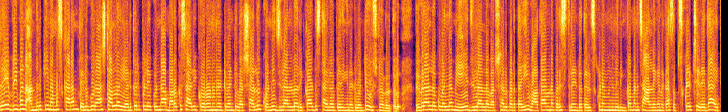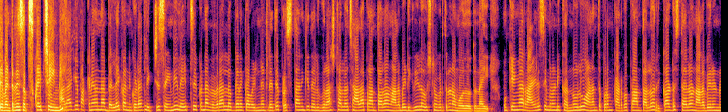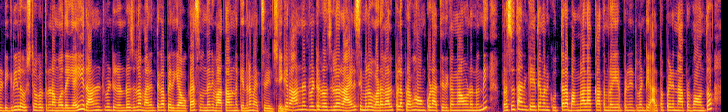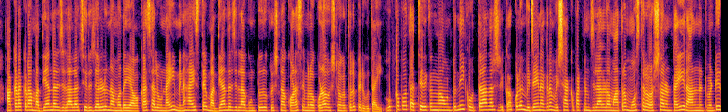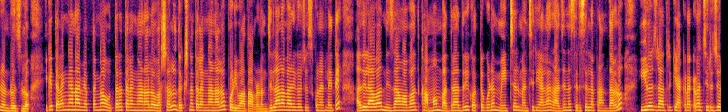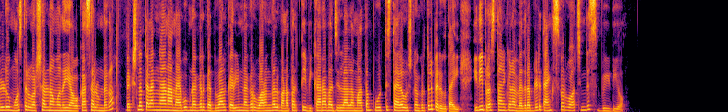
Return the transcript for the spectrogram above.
Hello everyone అందరికీ నమస్కారం. తెలుగు రాష్ట్రాల్లో ఎడతెరిపి లేకుండా మరొకసారి కురనున్నటువంటి వర్షాలు కొన్ని జిల్లాల్లో రికార్డు స్థాయిలో పెరిగినటువంటి ఉష్ణోగ్రతలు. వివరాల్లోకి వెళ్దాం ఏ జిల్లాల్లో వర్షాలు పడతాయి వాతావరణ పరిస్థితులు ఏంటో తెలుసుకునే ముందు మీరు ఇంకా మన ఛానల్ కనుక సబ్స్క్రైబ్ చేయలేదా అయితే వెంటనే సబ్స్క్రైబ్ చేయండి. అలాగే పక్కనే ఉన్న బెల్ ఐకాన్ని కూడా క్లిక్ చేసేయండి. లేట్ చేయకుండా వివరాల్లోకి కనుక వెళ్ళినట్లయితే ప్రస్తుతానికి తెలుగు రాష్ట్రాల్లో చాలా ప్రాంతాల్లో నలభై డిగ్రీల ఉష్ణోగ్రతలు నమోదవుతున్నాయి. ముఖ్యంగా రాయలసీమలోని కర్నూలు అనంతపురం కడప ప్రాంతాల్లో రికార్డు స్థాయిలో నలభై రెండు డిగ్రీల ఉష్ణోగ్రతలు నమోదయ్యాయి. రానున్నటువంటి రెండు రోజుల్లో మరింతగా పెరిగే అవకాశం ఉందని వాతావరణ కేంద్రం హెచ్చరించింది. ఇక రానున్నటువంటి రోజుల్లో రాయలసీమలో వడగాల్పుల ప్రభావం కూడా అత్యధికంగా ఉండనుంది. ప్రస్తుతానికి అయితే మనకి ఉత్తర బంగాళాఖాతంలో ఏర్పడినటువంటి అల్పపీడన ప్రభావంతో అక్కడక్కడ మధ్యాంధ్ర జిల్లాలో చిరుజల్లులు నమోదయ్యే అవకాశాలు ఉన్నాయి. మినహాయిస్తే మధ్యాంధ్ర జిల్లా గుంటూరు కృష్ణా కోనసీమలో కూడా ఉష్ణోగ్రతలు పెరుగుతాయి. ఉక్కపోత అత్యధికంగా ఉంటుంది. ఇక ఉత్తరాంధ్ర శ్రీకాకుళం విజయనగరం విశాఖపట్నం జిల్లాలలో మాత్రం మోస్తరు వర్షాలు ఉంటాయి రానున్నటువంటి రెండు రోజుల్లో. ఇక తెలంగాణ వ్యాప్తంగా ఉత్తర తెలంగాణలో వర్షాలు దక్షిణ తెలంగాణలో పొడి వాతావరణం. జిల్లాల వారీగా చూసుకున్నట్లయితే ఆదిలాబాద్ నిజామాబాద్ ఖమ్మం భద్రాద్రి కొత్తగూడెం మేడ్చల్ మంచిర్యాల రాజన్న సిరిసిల్ల ప్రాంతాల్లో ఈ రోజు రాత్రికి అక్కడక్కడ చిరుజల్లు మోస్తరు వర్షాలు నమోదయ్యే అవకాశాలు ఉండగా దక్షిణ తెలంగాణ మహబూబ్ నగర్ గద్వాల్ కరీంనగర్ వరంగల్ వనపర్తి వికారాబాద్ జిల్లాలో మాత్రం పూర్తి స్థాయిలో ఉష్ణోగ్రతలు పెరుగుతాయి. ఇది ప్రస్తుతానికి ఉన్న weather update thanks for watching this video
